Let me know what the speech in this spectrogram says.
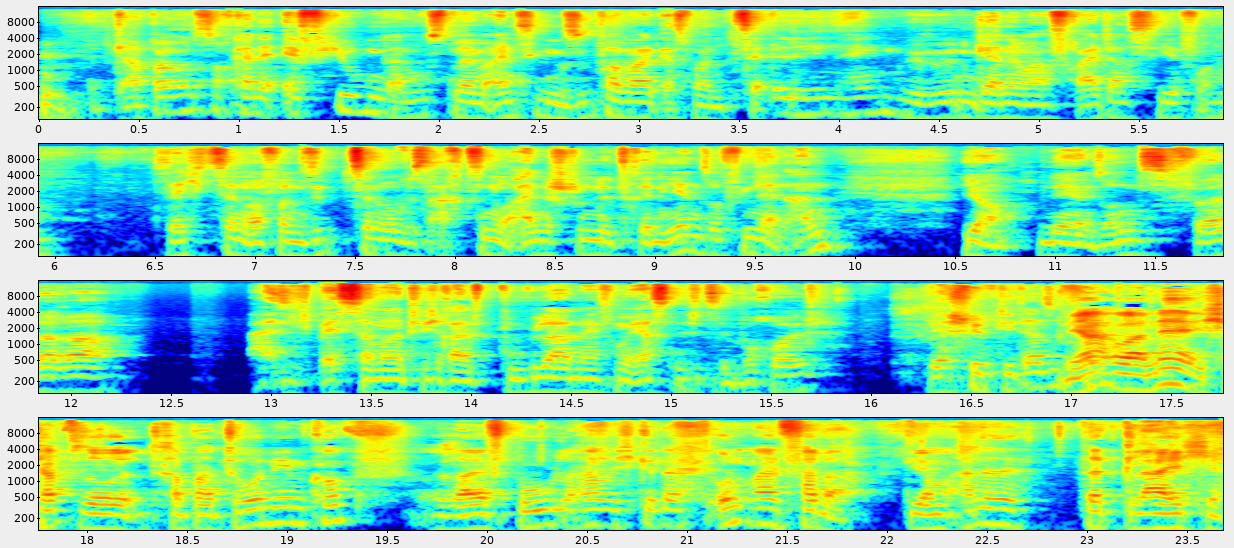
es gab bei uns noch keine F-Jugend, dann mussten wir im einzigen Supermarkt erstmal einen Zettel hinhängen. Wir würden gerne mal freitags hier von 16 oder von 17 Uhr bis 18 Uhr eine Stunde trainieren, so fing das an. Ja, nee, sonst Förderer, weiß ich, bester war natürlich Ralf Bugler, ne, vom ersten FC Bocholt. Wer schwebt die da so Ja, vor? aber ne, ich habe so Trapattoni im Kopf, Ralf Bugler habe ich gedacht und mein Vater. Die haben alle das Gleiche.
